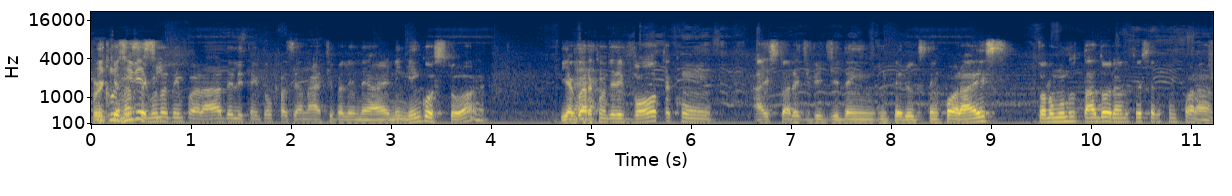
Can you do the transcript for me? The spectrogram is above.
Porque Inclusive, na segunda assim- temporada ele tentou fazer a narrativa linear, ninguém gostou? E agora É. quando ele volta com a história dividida em, em períodos temporais, todo mundo tá adorando a terceira temporada.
